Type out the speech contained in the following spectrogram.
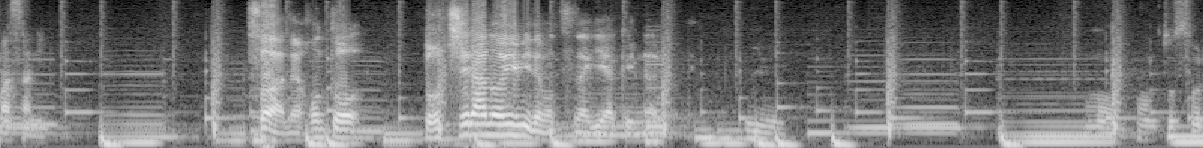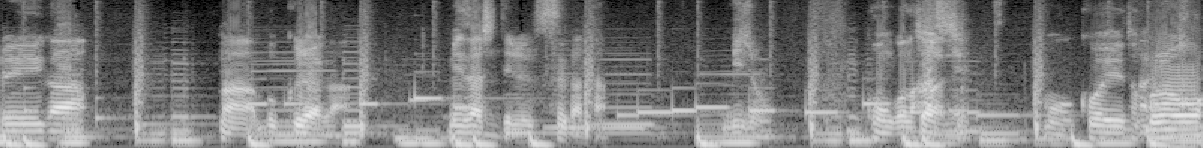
まさに。そうだね、本当どちらの意味でもつなぎ役になるよね。もう本当それが、まあ僕らが目指してる姿、ビジョン、今後の発信、もうこういうところ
